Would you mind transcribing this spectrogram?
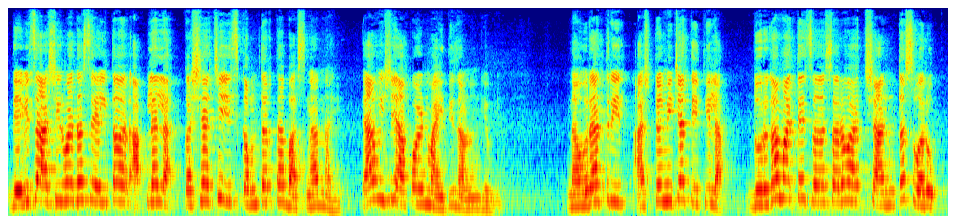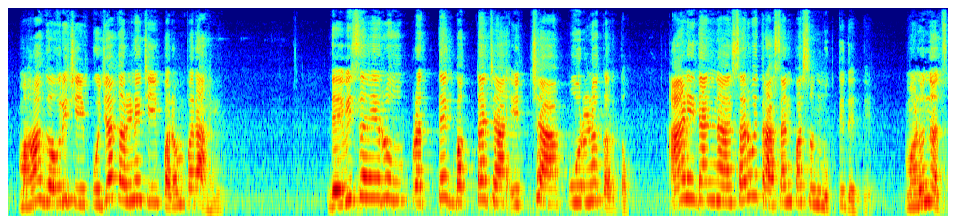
देवीचा आशीर्वाद असेल तर आपल्याला कशाचीच कमतरता भासणार नाही. त्याविषयी आपण माहिती जाणून घेऊया. नवरात्रीत अष्टमीच्या तिथीला दुर्गा मातेचं सर्वात शांत स्वरूप महागौरीची पूजा करण्याची परंपरा आहे. देवीचं हे रूप प्रत्येक भक्ताच्या इच्छा पूर्ण करतो आणि त्यांना सर्व त्रासांपासून मुक्ती देते. म्हणूनच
